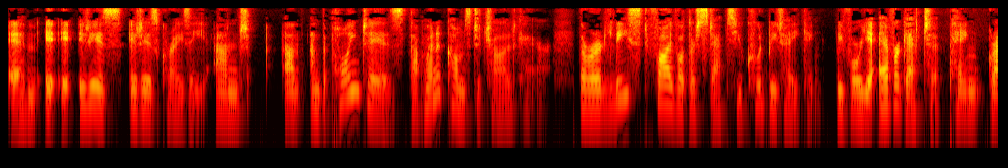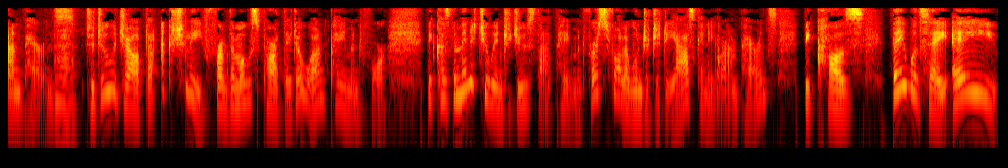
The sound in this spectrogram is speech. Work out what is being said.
um, it, it is it is crazy, and and, and the point is that when it comes to childcare, there are at least five other steps you could be taking before you ever get to paying grandparents mm. to do a job that actually, for the most part, they don't want payment for. Because the minute you introduce that payment, first of all, I wonder, did he ask any grandparents? Because they will say, A,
